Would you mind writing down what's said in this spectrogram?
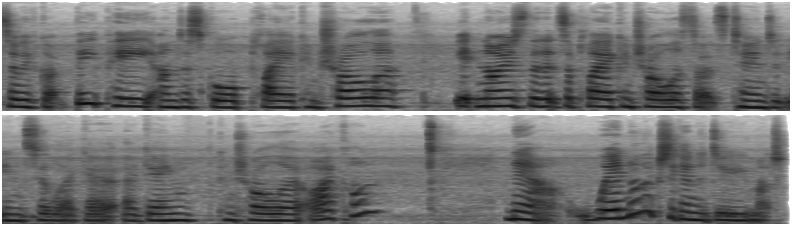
So we've got BP underscore player controller. It knows that it's a player controller, so it's turned it into like a, a game controller icon. Now, we're not actually going to do much,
